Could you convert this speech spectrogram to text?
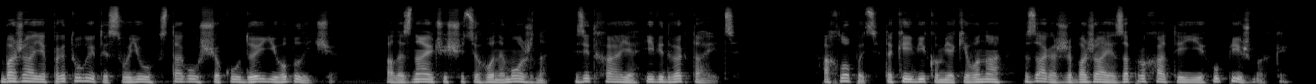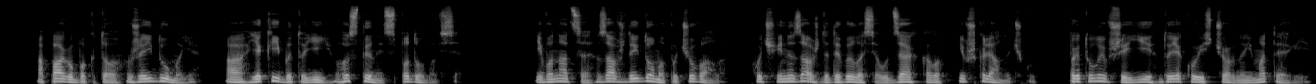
бажає притулити свою стару щоку до її обличчя, але знаючи, що цього не можна, зітхає і відвертається. А хлопець, такий віком, як і вона, зараз же бажає запрохати її у піжмерки. А парубок то вже й думає, а який би то їй гостинець сподобався. І вона це завжди й дома почувала, хоч і не завжди дивилася у дзеркало і в шкляночку, притуливши її до якоїсь чорної матерії.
